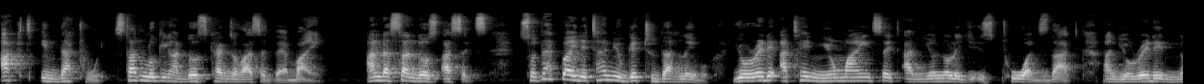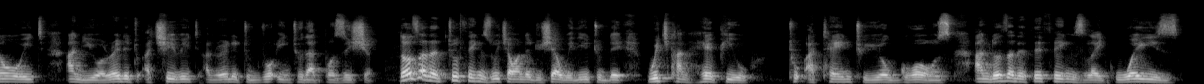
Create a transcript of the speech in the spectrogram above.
Act in that way. Start looking at those kinds of assets they're buying. Understand those assets so that by the time you get to that level, you already attain your mindset and your knowledge is towards that and you already know it and you are ready to achieve it and ready to grow into that position. Those are the two things which I wanted to share with you today, which can help you to attain to your goals. And those are the three things like ways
